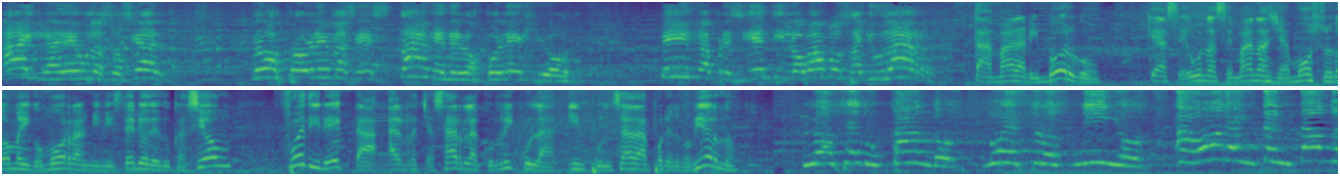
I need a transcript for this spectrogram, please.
hay la deuda social, los problemas están en los colegios. Venga, presidente, y lo vamos a ayudar. Tamara Arimborgo, que hace unas semanas llamó Sodoma y Gomorra al Ministerio de Educación, fue directa al rechazar la currícula impulsada por el gobierno. Los educandos, nuestros niños, ahora intentando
